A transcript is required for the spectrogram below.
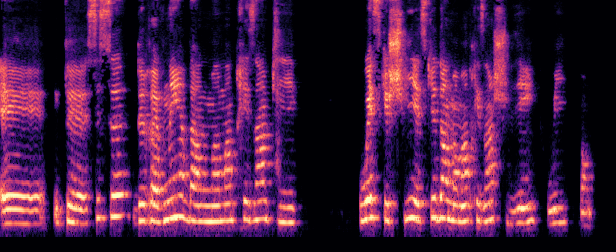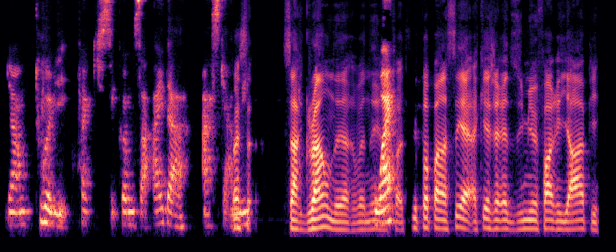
sais. de, c'est ça, de revenir dans le moment présent, puis où est-ce que je suis? Est-ce que dans le moment présent, je suis bien? Oui, bon, bien, tout va bien. Fait que c'est comme ça aide à, à se calmer. ça, ça reground de revenir. Ouais. Tu pas penser à, à que j'aurais dû mieux faire hier, puis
